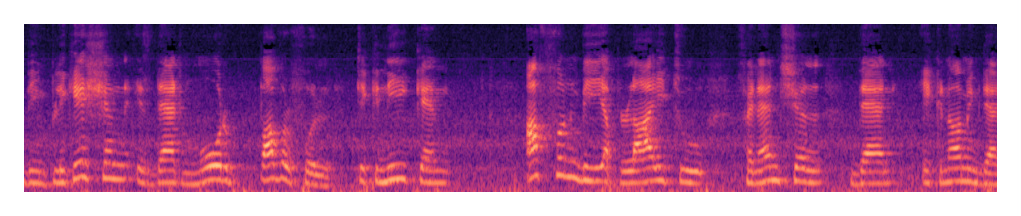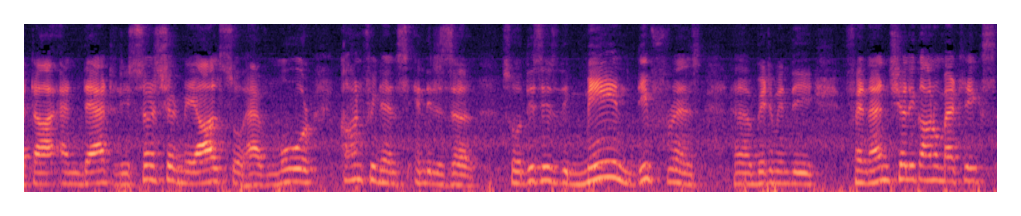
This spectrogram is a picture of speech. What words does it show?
The implication is that more powerful technique can often be applied to financial than economic data and that researcher may also have more confidence in the result. So this is the main difference uh, between the financial econometrics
